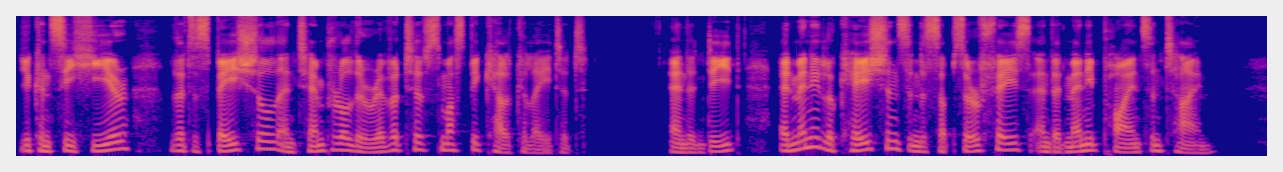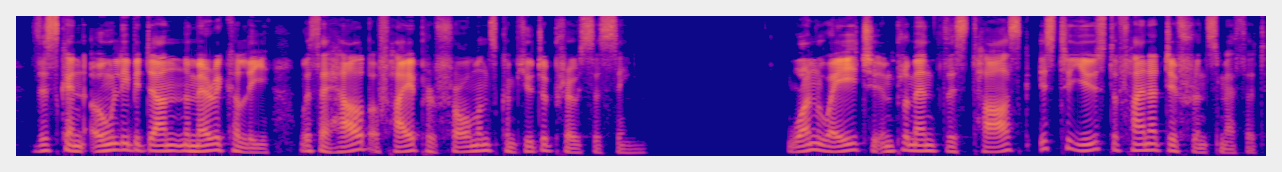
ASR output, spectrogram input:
You can see here that the spatial and temporal derivatives must be calculated. And indeed, at many locations in the subsurface and at many points in time. This can only be done numerically with the help of high-performance computer processing. One way to implement this task is to use the finite difference method.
